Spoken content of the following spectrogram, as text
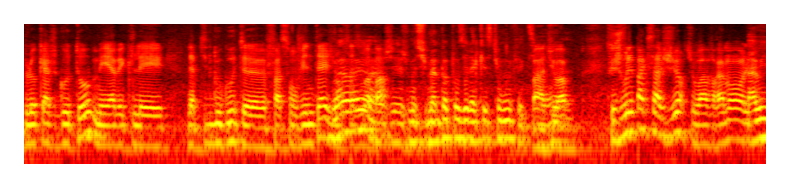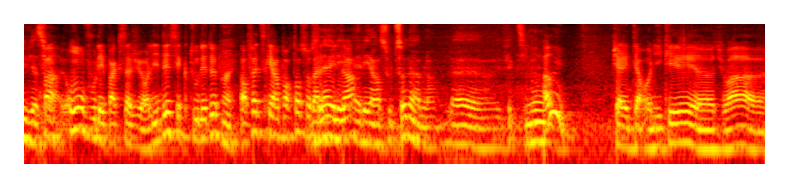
blocage Goto, mais avec les, la petite gougoute euh, façon vintage, donc Ouais, ça se voit ouais, pas. je me suis même pas posé la question, effectivement. Bah, tu vois. Parce que je voulais pas que ça jure, tu vois, vraiment. Bah oui, bien sûr. Enfin, on voulait pas que ça jure. L'idée, c'est que tous les deux. Ouais. En fait, ce qui est important sur Bah cette là, elle est, guitare. elle est insoupçonnable. hein. Là, euh, effectivement. Ah oui. Puis elle était reliquée, euh, tu vois. euh,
